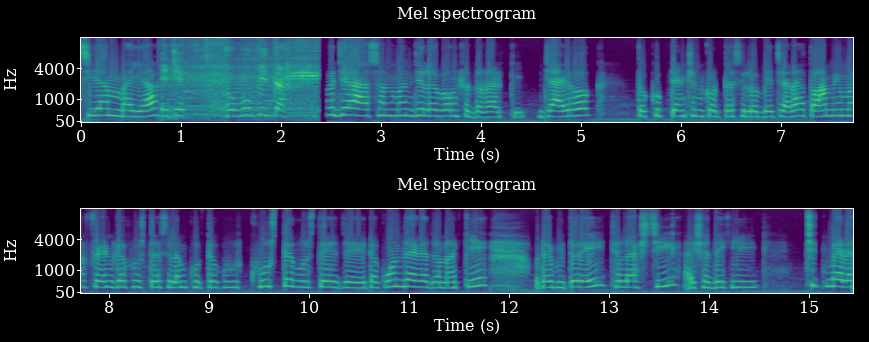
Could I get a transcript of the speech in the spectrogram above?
সিয়াম ভাইয়া। এই যে হবু পিতা। যে আসান মঞ্জিলের বংশধর আর কি। যাই হোক, তো খুব টেনশন করতেছিল বেচারা। তো আমি আমার ফ্রেন্ডকে খুঁজতেছিলাম, খুঁজতে খুঁজতে খুঁজতে যে এটা কোন জায়গার জন্য কি, ওটার ভিতরেই চলে আসছি। এসে দেখি চিৎমেরা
